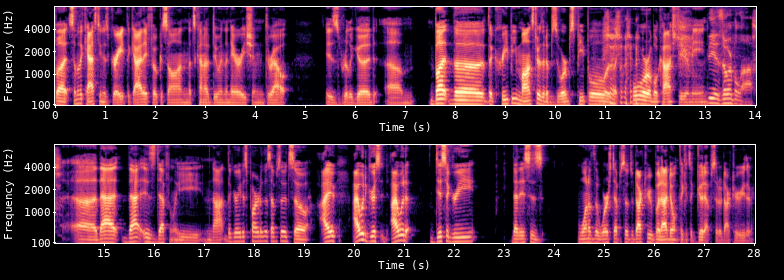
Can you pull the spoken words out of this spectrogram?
but some of the casting is great. The guy they focus on, that's kind of doing the narration throughout, is really good. Um, but the the creepy monster that absorbs people, like horrible costuming, the Abzorbaloff. uh, that that is definitely not the greatest part of this episode. So I I would gris- I would disagree that this is one of the worst episodes of Doctor Who, but I don't think it's a good episode of Doctor Who either.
